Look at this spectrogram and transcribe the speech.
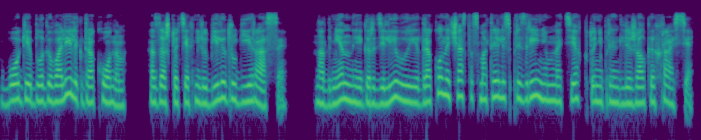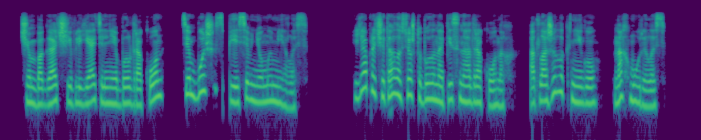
Боги благоволили к драконам, за что тех не любили другие расы. Надменные и горделивые драконы часто смотрели с презрением на тех, кто не принадлежал к их расе. Чем богаче и влиятельнее был дракон, тем больше спеси в нем имелось. Я прочитала все, что было написано о драконах, отложила книгу, нахмурилась.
